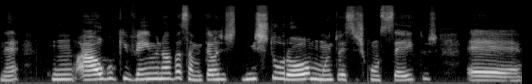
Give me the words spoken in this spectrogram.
né? com algo que vem em inovação. Então, a gente misturou muito esses conceitos. É,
